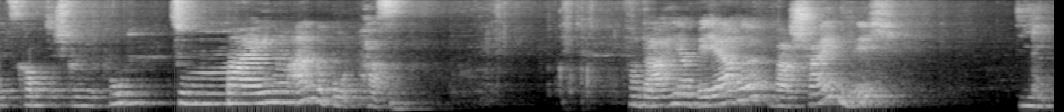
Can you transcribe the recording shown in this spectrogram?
jetzt kommt der springende Punkt, zu meinem Angebot passen? Von daher wäre wahrscheinlich die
